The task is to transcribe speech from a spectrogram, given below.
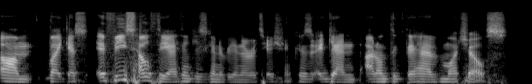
um, like as, if he's healthy, I think he's going to be in the rotation because again, I don't think they have much else.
